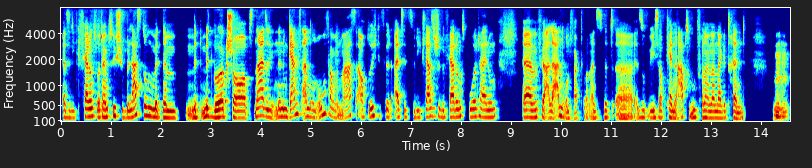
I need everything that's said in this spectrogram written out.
also die Gefährdungsbeurteilung psychische Belastung mit einem, mit, mit Workshops, ne? also in einem ganz anderen Umfang und Maße auch durchgeführt als jetzt so die klassische Gefährdungsbeurteilung ähm, für alle anderen Faktoren. Also es wird, äh, so wie ich es auch kenne, absolut voneinander getrennt. Mhm.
